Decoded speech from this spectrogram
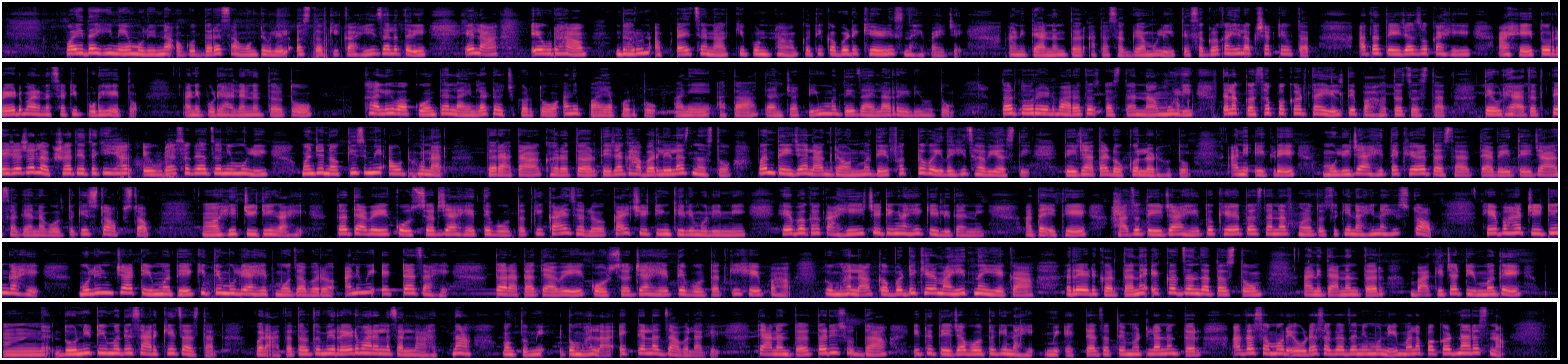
वैदहीने मुलींना अगोदरच सांगून ठेवलेलं असतं की काहीही झालं तरी याला एवढा धरून आपटायचं ना की पुन्हा कधी कबड्डी खेळलीच नाही पाहिजे. आणि त्यानंतर आता सगळ्या मुली ते सगळं काही लक्षात ठेवतात. आता तेजा जो काही आहे तो रेड मारण्यासाठी पुढे येतो. आणि पुढे आल्यानंतर तो खाली वाकून त्या लाईनला टच करतो आणि पाया पडतो आणि आता त्यांच्या टीममध्ये जायला रेडी होतो. तर तो रेड मारतच असताना मुली त्याला कसं पकडता येईल ते पाहतच असतात. तेवढ्यात तेजाच्या लक्षात येतं की ह्या एवढ्या सगळ्या जणी मुली म्हणजे नक्कीच मी आऊट होणार. तर आता खरं तर तेजा घाबरलेलाच नसतो पण तेजाला ग्राउंडमध्ये फक्त वैदहीच हवी असते. तेजा आता डोकं लढवतो. आणि इकडे मुली ज्या आहेत त्या खेळत असतात. त्यावेळी तेजा सगळ्यांना बोलतो की स्टॉप स्टॉप ही चिटिंग आहे. तर त्यावेळी कोच सर जे आहेत ते बोलतात की काय झालं? काय चिटिंग केली मुलींनी? हे बघा काहीही चिटिंग नाही केली त्यांनी. आता इथे हा जो तेजा आहे तो खेळत असतानाच म्हणत असतो की नाही नाही स्टॉप हे पहा चिटिंग आहे. मुलींच्या टीममध्ये किती मुली आहेत मोजा बरं? आणि मी एकट्याच आहे. तर आता त्यावेळी कोच सर जे आहेत ते बोलतात की हे पहा तुम्हाला कबड्डी खेळ माहीत नाही आहे का? रेड करताना एकच जण जात असतो. आणि त्यानंतर बाकीच्या टीममध्ये दोन्ही टीममध्ये सारखेच असतात. पण आता तर तुम्ही रेड मारायला चालला आहात ना मग तुम्ही तुम्हाला एकट्यालाच जावं लागेल. त्यानंतर तरीसुद्धा इथे तेजा बोलतो की नाही मी एकट्या जाते म्हटल्यानंतर आता समोर एवढ्या सगळ्या जणी मुनी मला पकडणारच ना.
